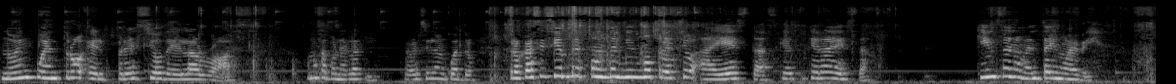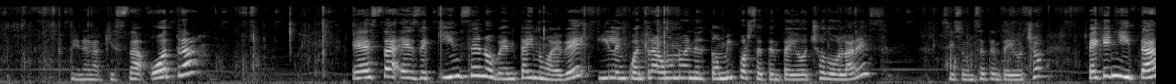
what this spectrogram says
no encuentro el precio de la Ross. Vamos a ponerla aquí, a ver si la encuentro. Pero casi siempre están del mismo precio a estas. ¿Qué, era esta? $15.99. Miren, aquí está otra. Esta es de $15.99 y la encuentra uno en el Tommy por 78 dólares. Si son 78. Pequeñita,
